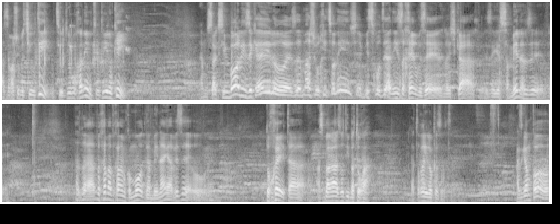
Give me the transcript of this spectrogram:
אז זה משהו מציאותי, מציאותי רוחני, מציאותי אלוקי. המושג סימבולי זה כאילו איזה משהו חיצוני, שבזכות זה אני אזכר בזה, לא אשכח, וזה יסמל על זה. ו... אז בכמה וכמה מקומות, גם בעינייה וזה, הוא דוחה את ההסברה הזאת בתורה. התורה היא לא כזאת. אז גם פה,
